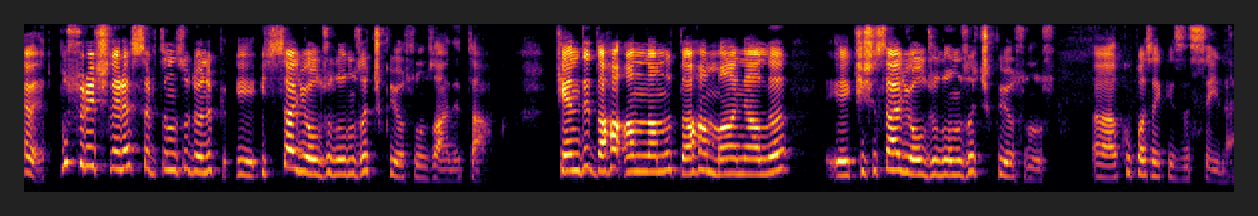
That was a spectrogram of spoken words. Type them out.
Evet bu süreçlere sırtınızı dönüp e, içsel yolculuğunuza çıkıyorsunuz adeta kendi daha anlamlı, daha manalı e, kişisel yolculuğunuza çıkıyorsunuz e, kupa sekizlisiyle.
